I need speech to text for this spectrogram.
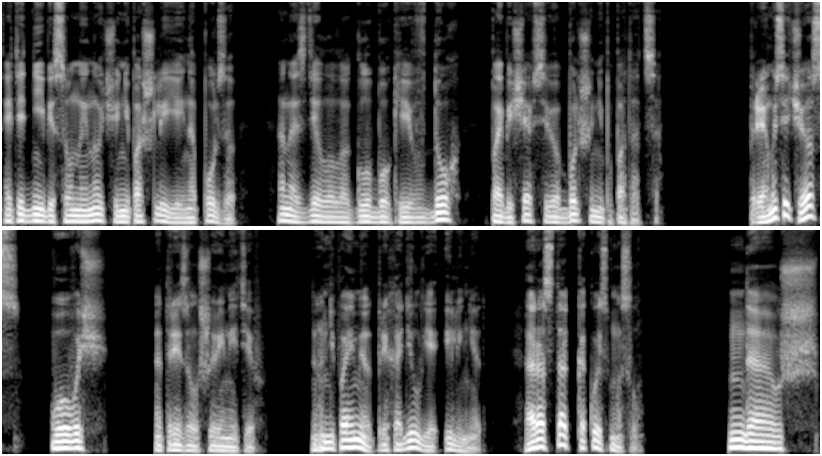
Эти дни бессонной ночи не пошли ей на пользу. Она сделала глубокий вдох, пообещав себе больше не попадаться. «Прямо сейчас овощ», — отрезал Шереметьев. Он не поймет, приходил я или нет. А раз так, какой смысл? Да уж.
